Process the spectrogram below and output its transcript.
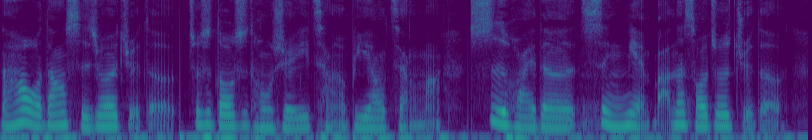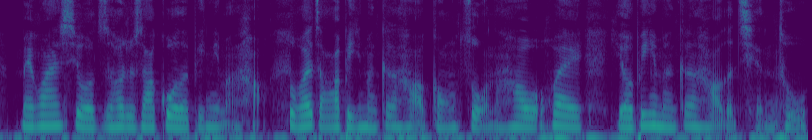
然后我当时就会觉得，就是都是同学一场，有必要这样吗？释怀的信念吧。那时候就是觉得没关系，我之后就是要过得比你们好，我会找到比你们更好的工作，然后我会有比你们更好的前途。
